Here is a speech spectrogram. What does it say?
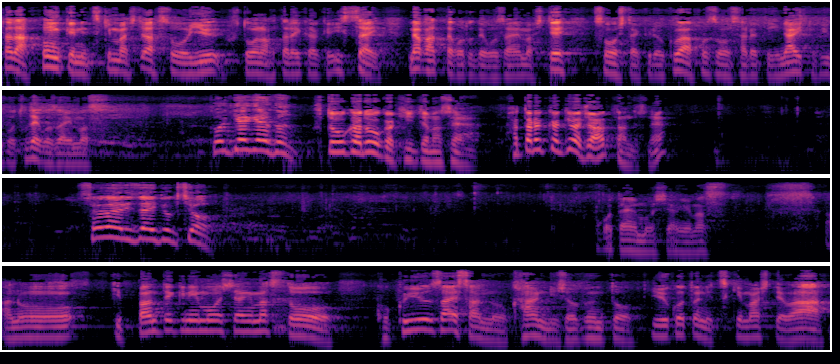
ただ、本件につきましては、そういう不当な働きかけ一切なかったことでございまして、そうした記録は保存されていないということでございます。小池晃君。不当かどうか聞いてません。働きかけはじゃああったんですね。佐川理財局長。お答え申し上げます。あの一般的に申し上げますと、国有財産の管理処分ということにつきましては、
